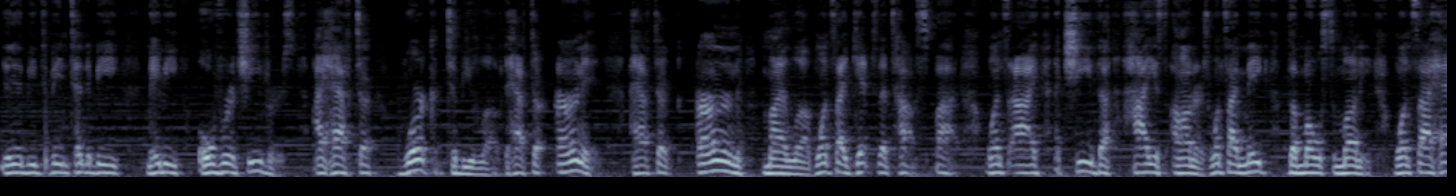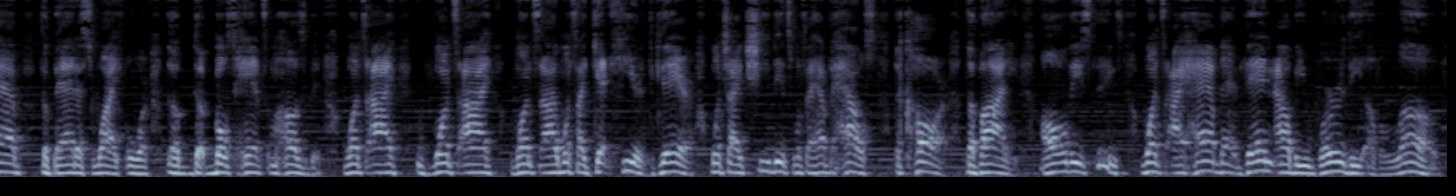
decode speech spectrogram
they tend to be maybe overachievers. I have to work to be loved. I have to earn it. I have to earn my love. Once I get to the top spot, once I achieve the highest honors, once I make the most money, once I have the baddest wife or the, the most handsome husband, once I, once I, once I, once I get here, there, once I achieve this, once I have the house, the car, the body, all these things, once I have that, then I'll be worthy of love.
